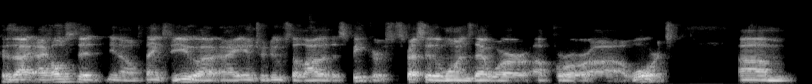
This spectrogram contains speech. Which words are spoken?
because I, I, hosted, you know, thanks to you, I, I, introduced a lot of the speakers, especially the ones that were up for uh, awards. Um,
